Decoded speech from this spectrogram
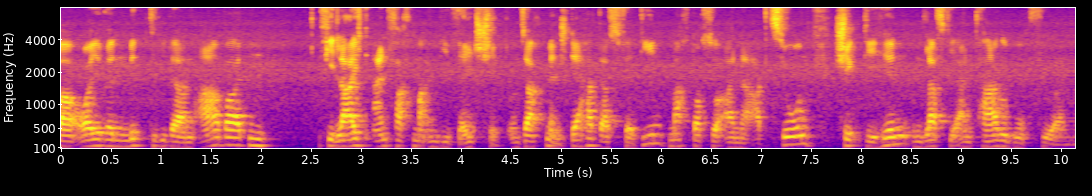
bei euren Mitgliedern arbeiten, vielleicht einfach mal in die Welt schickt und sagt, Mensch, der hat das verdient, macht doch so eine Aktion, schickt die hin und lasst die ein Tagebuch führen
